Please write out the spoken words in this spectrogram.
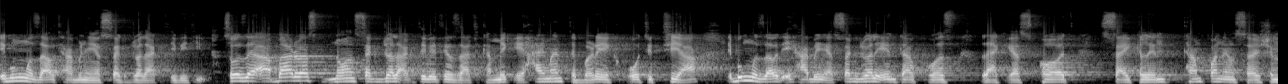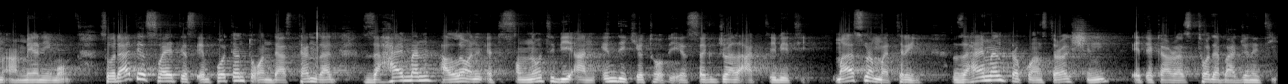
even without having a sexual activity. So there are various non-sexual activities that can make a hymen to break or to tear even without having a sexual intercourse like a sport, cycling, tampon insertion, and many more. So that is why it is important to understand that the hymen alone it is not to be an indicator of a sexual activity. Myth number three, the hymen reconstruction it can restore the virginity.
